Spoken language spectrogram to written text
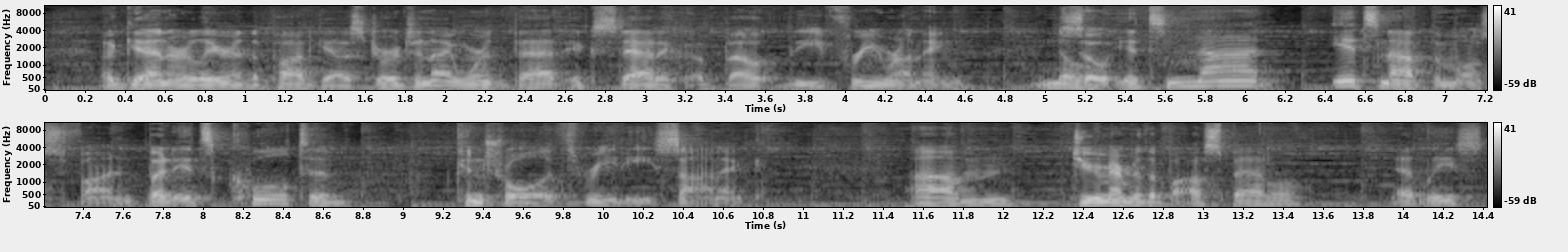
again, earlier in the podcast, George and I weren't that ecstatic about the free running. No. So it's not it's not the most fun, but it's cool to control a 3D Sonic. Um, do you remember the boss battle, at least?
